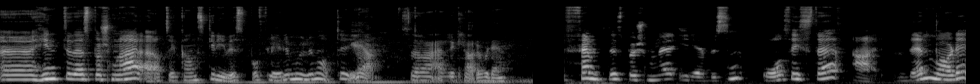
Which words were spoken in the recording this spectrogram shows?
Uh, hint til det spørsmålet her er at det kan skrives på flere mulige måter. Ja, så er dere klar over det. Det femte spørsmålet i rebusen, og siste, er hvem var det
